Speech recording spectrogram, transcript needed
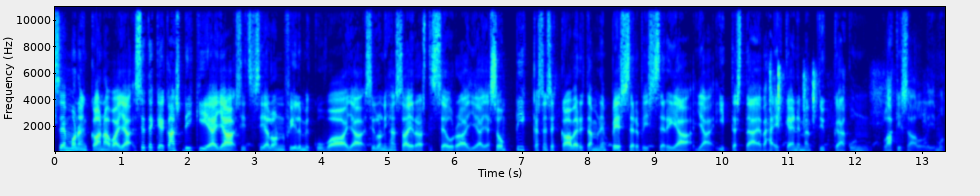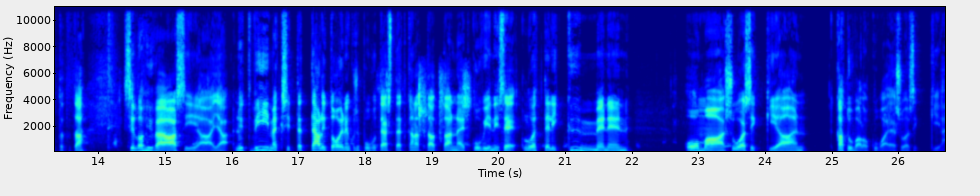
semmonen kanava, ja se tekee myös digiä, ja sitten siellä on filmikuvaa, ja sillä on ihan sairaasti seuraajia, ja se on pikkasen se kaveri, tämmöinen pesservisseri, ja, ja itsestään ja vähän ehkä enemmän tykkää kuin laki sallii, mutta tota, sillä on hyvää asiaa, ja nyt viimeksi sitten, tämä oli toinen, kun se puhui tästä, että kannattaa ottaa näitä kuvia, niin se luetteli kymmenen omaa suosikkiaan katuvalokuvaa ja suosikkia.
